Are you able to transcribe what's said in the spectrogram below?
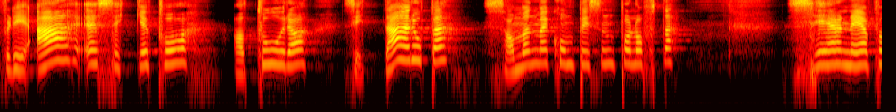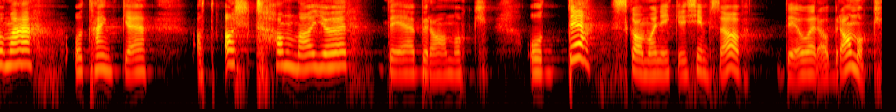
Fordi jeg er sikker på at Tora sitter der oppe sammen med kompisen på loftet, ser ned på meg og tenker at alt Hanna gjør, det er bra nok. Og det skal man ikke kimse av. Det å være bra nok.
